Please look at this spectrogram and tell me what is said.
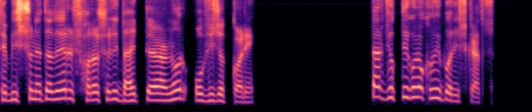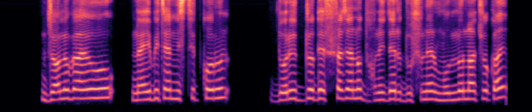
সে বিশ্ব নেতাদের সরাসরি দায়িত্ব এড়ানোর অভিযোগ করে। তার যুক্তিগুলো খুবই পরিষ্কার। জলবায়ু, ন্যায় বিচার নিশ্চিত করুন। দরিদ্র দেশরা যেন ধনীদের দূষণের মূল্য না চোকায়,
